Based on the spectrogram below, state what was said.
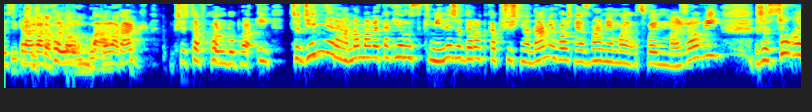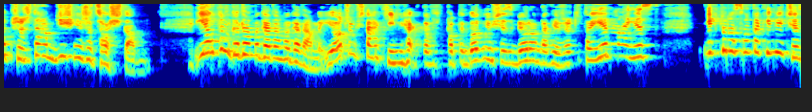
y, sprawa Kolumba, tak? Krzysztof Kolumb był I codziennie rano mamy takie rozkminy, że Dorotka przy śniadaniu właśnie oznamia moim, swojemu mężowi, że słuchaj, przeczytałam dzisiaj, że coś tam. I o tym gadamy, gadamy, gadamy. I o czymś takim, jak to po tygodniu się zbiorą takie rzeczy, to jedna jest, niektóre są takie, wiecie,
